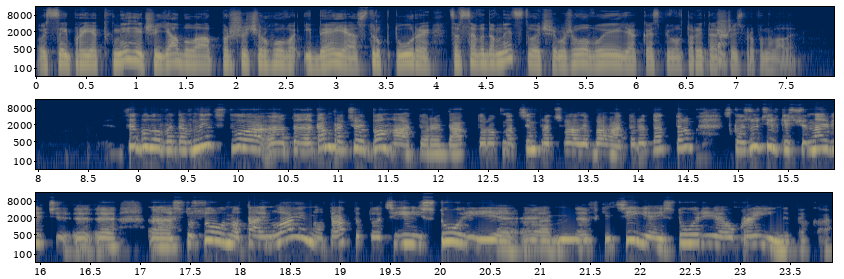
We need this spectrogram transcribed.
ось цей проєкт книги? Чия була першочергова ідея, структури? Це все видавництво? Чи можливо ви як співавтори теж Так. щось пропонували? Це було видавництво. е, Там працює багато редакторок. Над цим працювали багато редакторок. Скажу тільки, що навіть е, е, стосовно таймлайну, так, тобто цієї історії в кінці є історія України. Така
